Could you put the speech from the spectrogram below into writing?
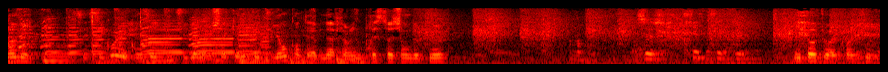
Non mais, c'est quoi les conseils que tu donnes à chacun de tes clients quand tu es amené à faire une prestation de pneus? Je, je suis très stressée. Dis-toi, toi, tranquille.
